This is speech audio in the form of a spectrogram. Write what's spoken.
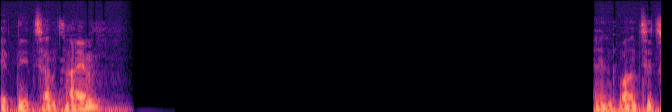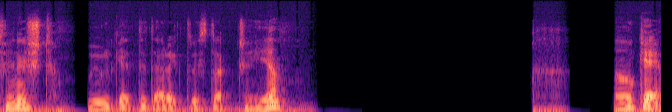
it needs some time. And once it's finished, we will get the directory structure here. Okay,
